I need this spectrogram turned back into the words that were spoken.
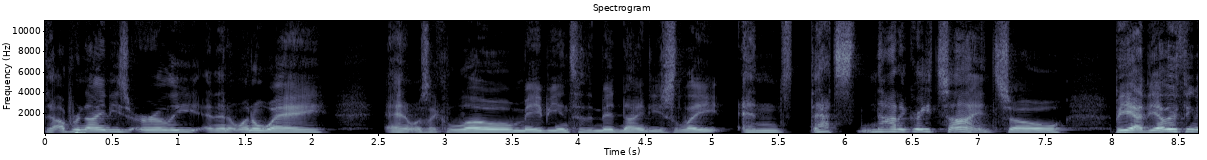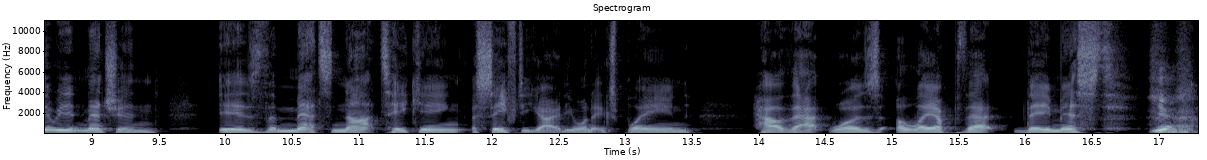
to upper 90s early and then it went away and it was like low maybe into the mid 90s late. And that's not a great sign. So but yeah the other thing that we didn't mention is the mets not taking a safety guy. Do you want to explain how that was a layup that they missed yeah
